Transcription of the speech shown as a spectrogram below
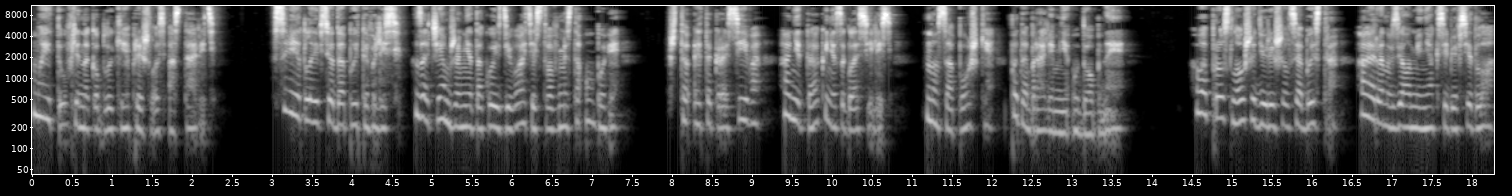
Мои туфли на каблуке пришлось оставить. Светлые все допытывались, зачем же мне такое издевательство вместо обуви. Что это красиво, они так и не согласились, но сапожки подобрали мне удобные. Вопрос лошадью решился быстро. Айрон взял меня к себе в седло,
